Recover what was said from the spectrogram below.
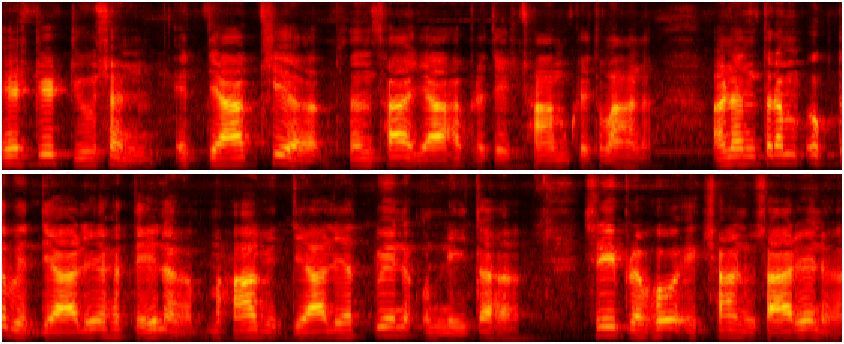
इंस्टीट्यूशन इत्याख्य संस्थाया प्रतिष्ठा कृतवान्। अनन्तरम् उक्तविद्यालयः तेन महाविद्यालयत्वेन उन्नीतः। श्रीप्रभो इच्छानुसारेण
